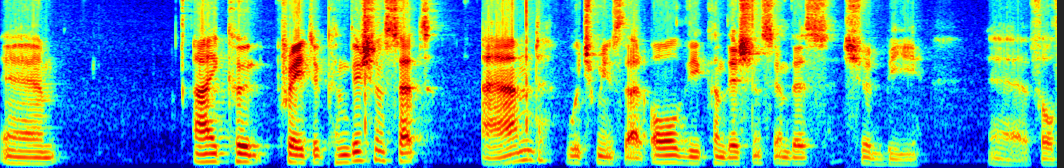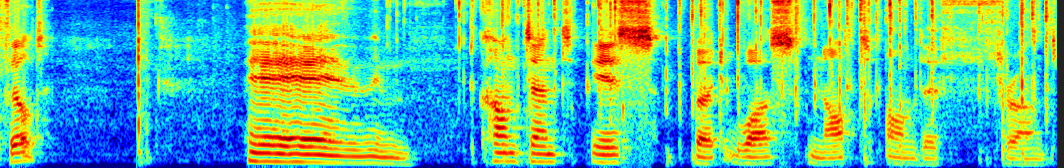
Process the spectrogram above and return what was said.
Um, I could create a condition set and, which means that all the conditions in this should be uh, fulfilled. Um, content is but was not on the front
